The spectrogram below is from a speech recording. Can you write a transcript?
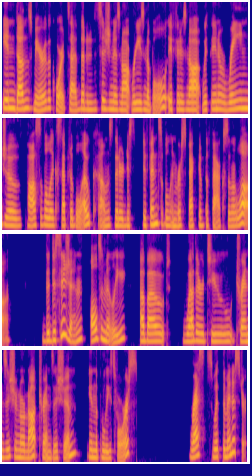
In Dunsmuir, the court said that a decision is not reasonable if it is not within a range of possible acceptable outcomes that are dis- defensible in respect of the facts and the law. The decision ultimately about whether to transition or not transition in the police force rests with the minister.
